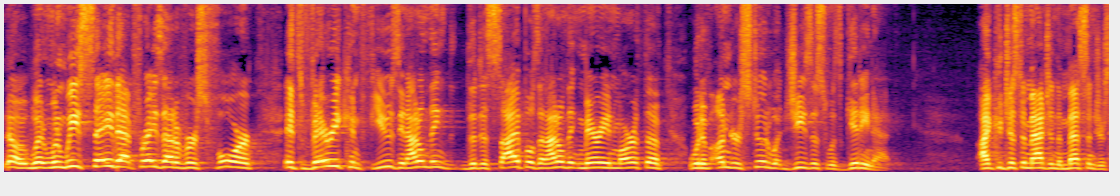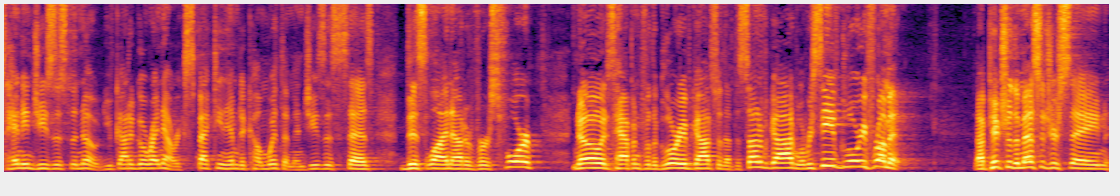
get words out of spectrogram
No, when, when we say that phrase out of verse 4, it's very confusing. I don't think the disciples and I don't think Mary and Martha would have understood what Jesus was getting at. I could just imagine the messengers handing Jesus the note. You've got to go right now, expecting him to come with them. And Jesus says this line out of verse 4 No, it's happened for the glory of God, so that the Son of God will receive glory from it. And I picture the messenger saying,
